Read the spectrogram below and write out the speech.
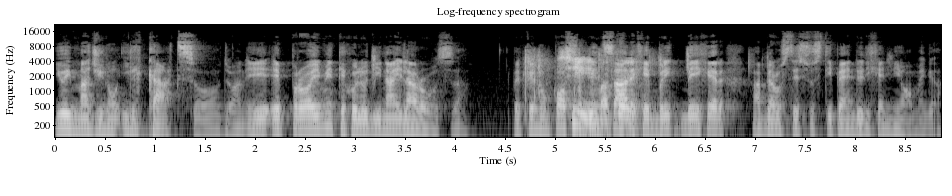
Io immagino il cazzo, Giovanni, e, e probabilmente quello di Nyla Rose. Perché non posso Sì, pensare poi- che Britt Baker abbia lo stesso stipendio di Kenny Omega.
